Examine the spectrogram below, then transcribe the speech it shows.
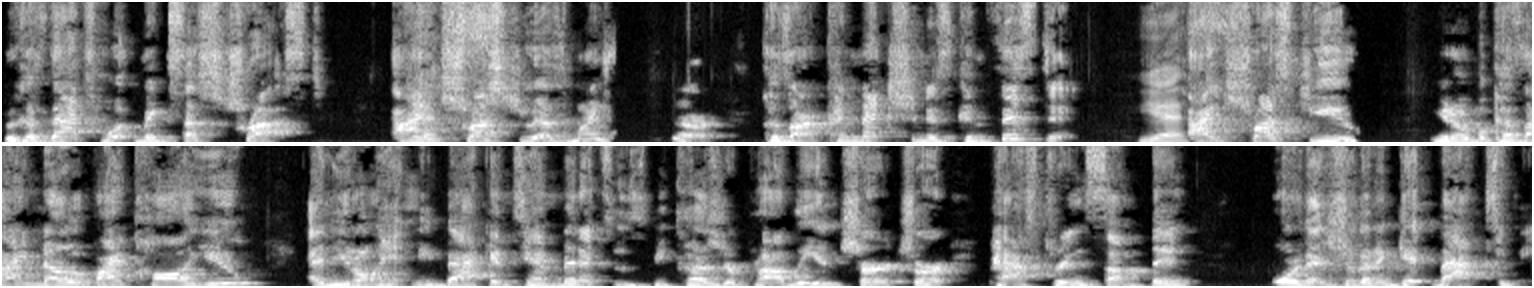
because that's what makes us trust. I yes. trust you as my sister because our connection is consistent. Yes. I trust you, you know, because I know if I call you and you don't hit me back in 10 minutes, it's because you're probably in church or pastoring something or that you're going to get back to me.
